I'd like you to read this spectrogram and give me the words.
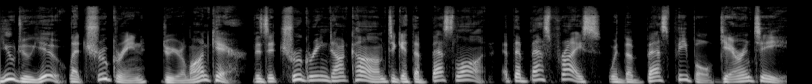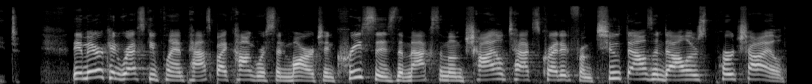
You do you. Let TruGreen do your lawn care. Visit trugreen.com to get the best lawn at the best price with the best people guaranteed. The American Rescue Plan passed by Congress in March increases the maximum child tax credit from $2,000 per child.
